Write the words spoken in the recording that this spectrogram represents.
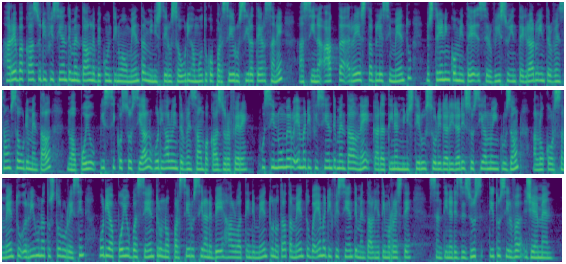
Hareba caso deficiente mental nebe continua aumenta, Ministério Saúde hamuto com parceiro Cira Tersane assina acta reestabelecimento, training comitê Serviço Integrado Intervenção Saúde Mental no apoio psicossocial, onde halo intervenção para caso refere. O número é uma deficiente mental, né? Cada tina Ministério Solidariedade Social no Inclusão, aloca orçamento Rio Natustolo Recin, o de apoio ba centro no parceiro Siranebe halo atendimento no tratamento ba ema deficiente mental e Timor Reste. Santina de Jesus, Tito Silva, GMN.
